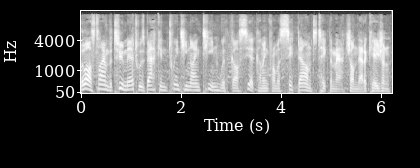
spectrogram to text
The last time the two met was back in 2019, with Garcia coming from a set down to take the match on that occasion.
